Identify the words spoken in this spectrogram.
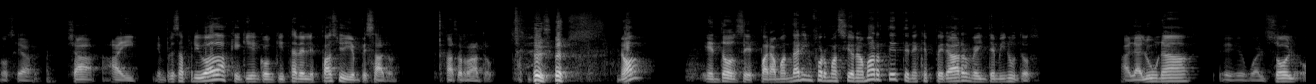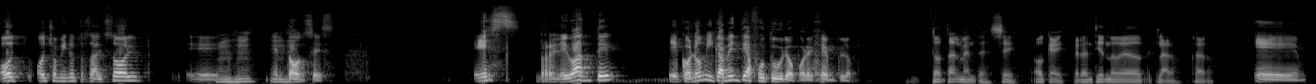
O sea, ya hay empresas privadas que quieren conquistar el espacio y empezaron hace rato. ¿No? Entonces, para mandar información a Marte tenés que esperar 20 minutos. A la Luna eh, o al Sol, 8, minutos al Sol. Eh, entonces, es relevante económicamente a futuro, por ejemplo. Totalmente, sí. Ok, pero entiendo, de, claro, claro. Eh,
